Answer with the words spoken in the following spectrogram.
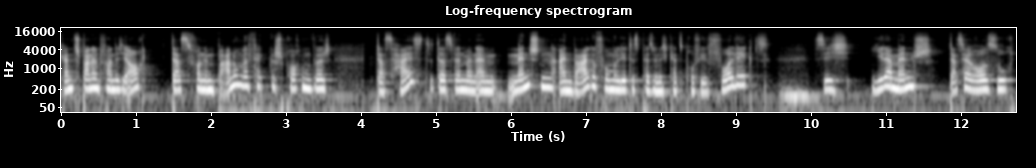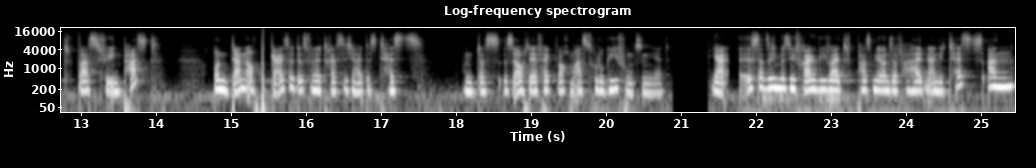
Ganz spannend fand ich auch, dass von dem Barnum-Effekt gesprochen wird, Das heißt, dass wenn man einem Menschen ein vage formuliertes Persönlichkeitsprofil vorlegt, sich jeder Mensch das heraussucht, was für ihn passt und dann auch begeistert ist von der Treffsicherheit des Tests. Und das ist auch der Effekt, warum Astrologie funktioniert. Ja, ist tatsächlich ein bisschen die Frage, wie weit passen wir unser Verhalten an die Tests an?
